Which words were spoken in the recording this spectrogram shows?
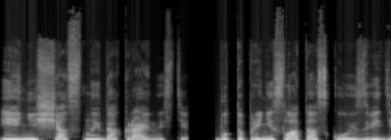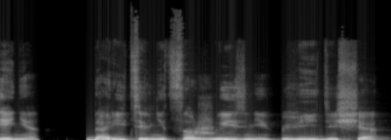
и несчастной до крайности, будто принесла тоску из видения. Дарительница жизни, видящая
